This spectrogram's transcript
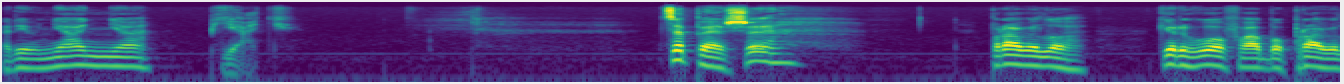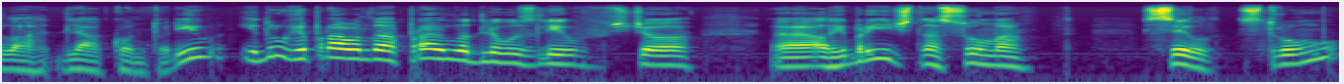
рівняння 5. Це перше правило Киргофа або правило для контурів. І друге правило правило для вузлів, що е, алгебраїчна сума сил струму,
